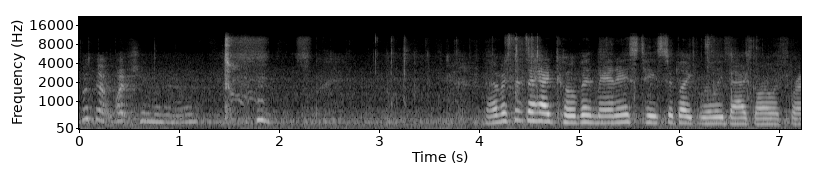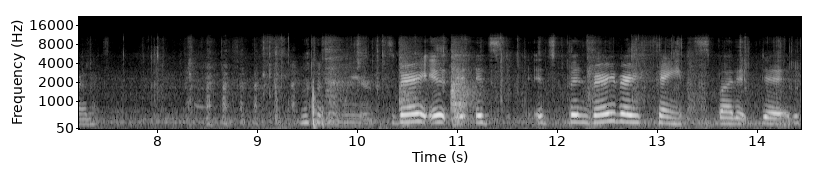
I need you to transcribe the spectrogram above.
Put that white shimmer in Ever since I had COVID, mayonnaise tasted like really bad garlic bread. That's weird. It's very it, it it's it's been very very faint, but it did.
